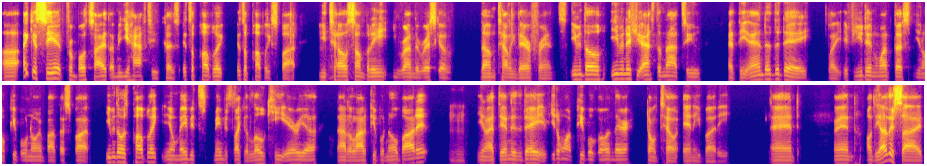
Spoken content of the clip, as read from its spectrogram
uh, I can see it from both sides. I mean, you have to because it's a public, it's a public spot. You mm-hmm. tell somebody, you run the risk of them telling their friends. Even though, even if you ask them not to, at the end of the day, like if you didn't want this, you know, people knowing about that spot, even though it's public, you know, maybe it's maybe it's like a low key area. Not a lot of people know about it. Mm-hmm. You know, at the end of the day, if you don't want people going there, don't tell anybody. And and on the other side,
